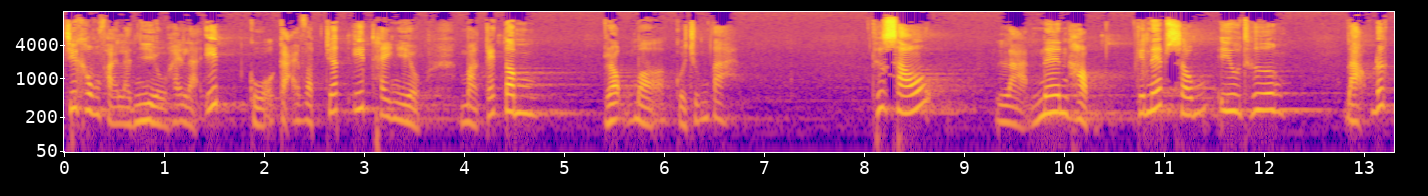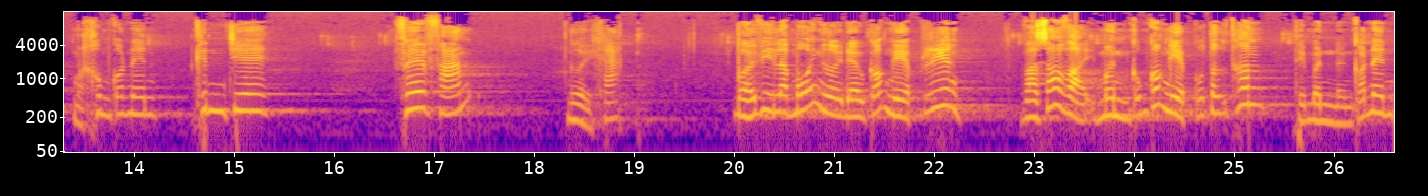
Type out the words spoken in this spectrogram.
Chứ không phải là nhiều hay là ít của cải vật chất, ít hay nhiều, mà cái tâm rộng mở của chúng ta. Thứ sáu là nên học cái nếp sống yêu thương, đạo đức mà không có nên khinh chê, phê phán người khác. Bởi vì là mỗi người đều có nghiệp riêng, và do vậy mình cũng có nghiệp của tự thân thì mình đừng có nên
